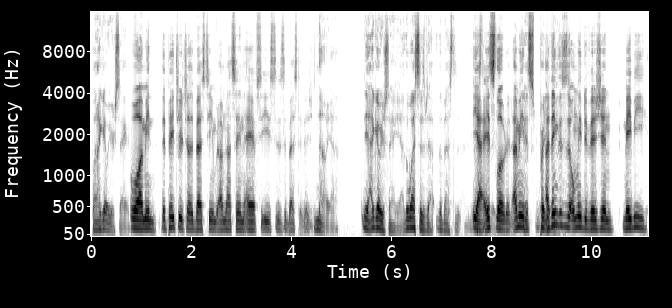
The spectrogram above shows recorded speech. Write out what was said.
but I get what you're saying. well, I mean, the Patriots are the best team, but I'm not saying the AFC East is the best division. No, yeah, yeah, I get what you're saying. Yeah, the West is the best. best Yeah, it's division. loaded. I mean, It's pretty I think deep. this is the only division, maybe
